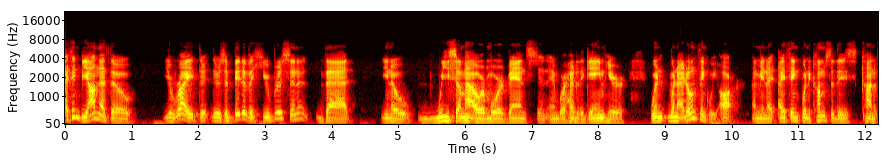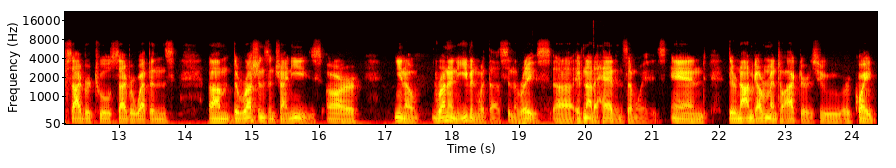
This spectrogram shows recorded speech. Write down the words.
I think beyond that, though, you're right. There, there's a bit of a hubris in it that you know we somehow are more advanced and, and, we're ahead of the game here. When when I don't think we are. I mean, I, I think when it comes to these kind of cyber tools, cyber weapons, um, the Russians and Chinese are, you know, running even with us in the race, uh, if not ahead in some ways. And they're non-governmental actors who are quite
